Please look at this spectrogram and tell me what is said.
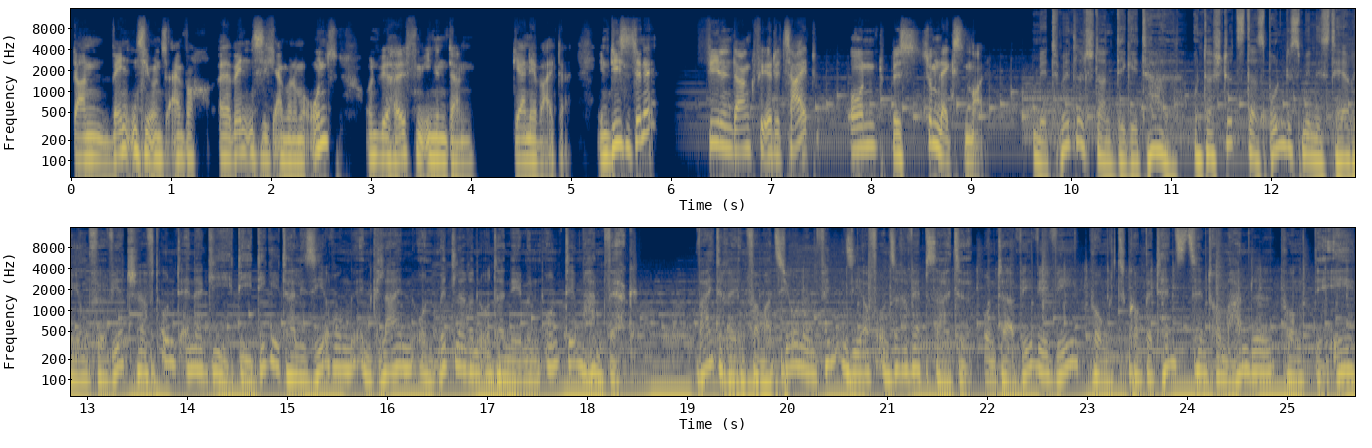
dann wenden Sie uns einfach, äh, wenden Sie sich einfach nochmal uns und wir helfen Ihnen dann gerne weiter. In diesem Sinne, vielen Dank für Ihre Zeit und bis zum nächsten Mal. Mit Mittelstand Digital unterstützt das Bundesministerium für Wirtschaft und Energie die Digitalisierung in kleinen und mittleren Unternehmen und dem Handwerk. Weitere Informationen finden Sie auf unserer Webseite unter www.kompetenzzentrumhandel.de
